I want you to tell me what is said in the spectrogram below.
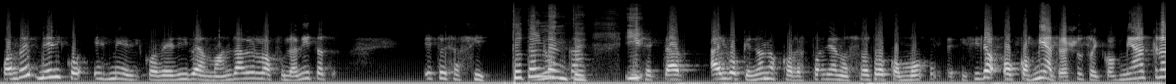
Cuando es médico, es médico, derivamos, anda a verlo a fulanita, esto es así. Totalmente. y inyectar algo que no nos corresponde a nosotros como esteticista o cosmiatra. Yo soy cosmiatra,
